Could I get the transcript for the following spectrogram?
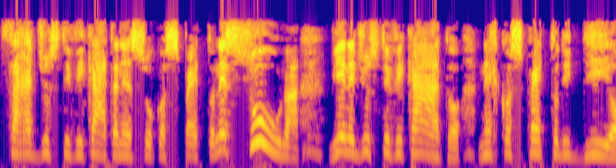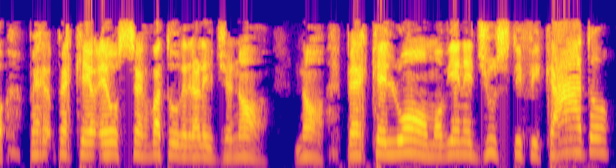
sarà giustificata nel suo cospetto, nessuna viene giustificato nel cospetto di Dio per, perché è osservatore della legge, no, no, perché l'uomo viene giustificato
